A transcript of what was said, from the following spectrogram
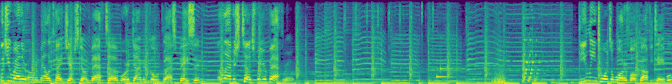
Would you rather own a malachite gemstone bathtub or a diamond gold glass basin? A lavish touch for your bathroom. You lean towards a waterfall coffee table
